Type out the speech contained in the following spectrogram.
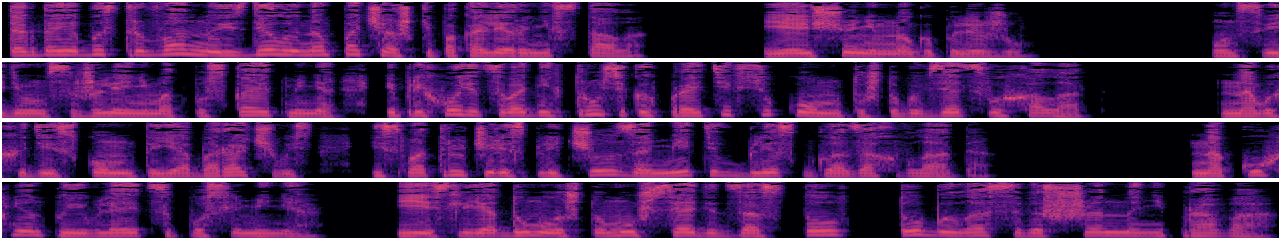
«Тогда я быстро в ванну и сделаю нам по чашке, пока Лера не встала». «Я еще немного полежу». Он с видимым сожалением отпускает меня, и приходится в одних трусиках пройти всю комнату, чтобы взять свой халат. На выходе из комнаты я оборачиваюсь и смотрю через плечо, заметив блеск в глазах Влада. На кухне он появляется после меня. И если я думала, что муж сядет за стол, то была совершенно не права.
